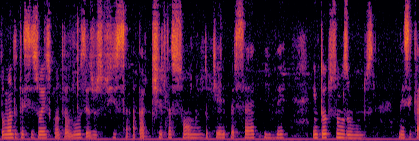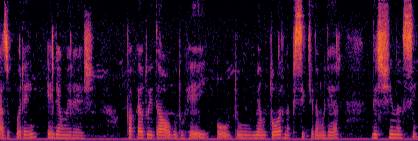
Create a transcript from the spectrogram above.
tomando decisões quanto à luz e à justiça a partir da soma do que ele percebe e vê em todos os mundos. Nesse caso, porém, ele é um herege. O papel do hidalgo, do rei ou do mentor na psique da mulher destina-se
